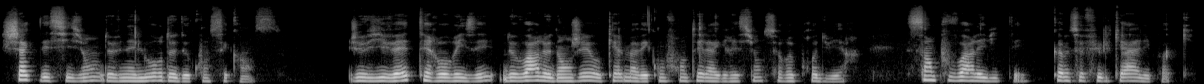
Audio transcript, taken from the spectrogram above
Chaque décision devenait lourde de conséquences. Je vivais terrorisée de voir le danger auquel m'avait confronté l'agression se reproduire, sans pouvoir l'éviter, comme ce fut le cas à l'époque.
